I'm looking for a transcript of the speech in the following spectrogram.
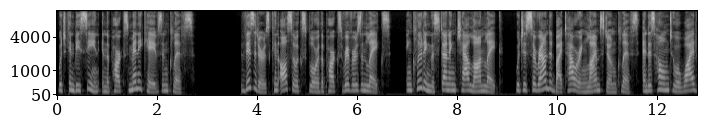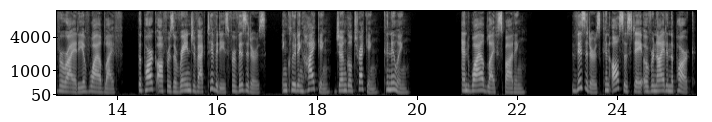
which can be seen in the park's many caves and cliffs. Visitors can also explore the park's rivers and lakes, including the stunning Chao Lan Lake, which is surrounded by towering limestone cliffs and is home to a wide variety of wildlife. The park offers a range of activities for visitors, including hiking, jungle trekking, canoeing, and wildlife spotting. Visitors can also stay overnight in the park,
